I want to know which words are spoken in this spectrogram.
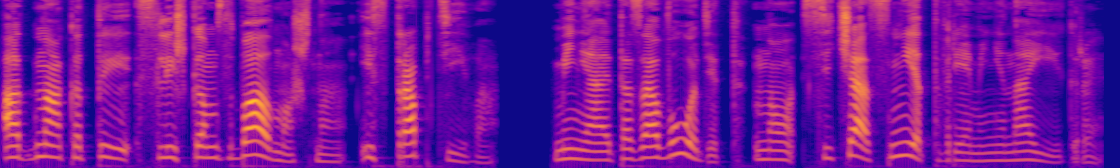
Однако ты слишком взбалмошна и строптива. Меня это заводит, но сейчас нет времени на игры.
